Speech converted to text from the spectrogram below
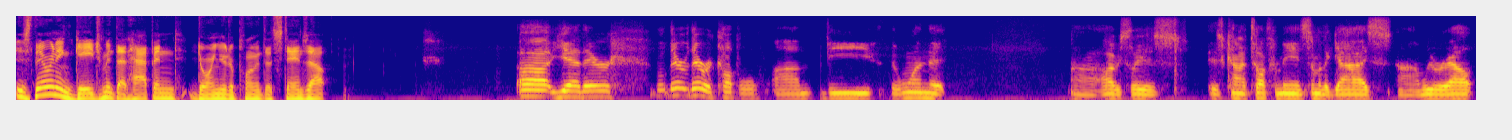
Is there an engagement that happened during your deployment that stands out? Uh, yeah, there, well, there, there were a couple. Um, the the one that uh, obviously is is kind of tough for me and some of the guys. Uh, we were out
